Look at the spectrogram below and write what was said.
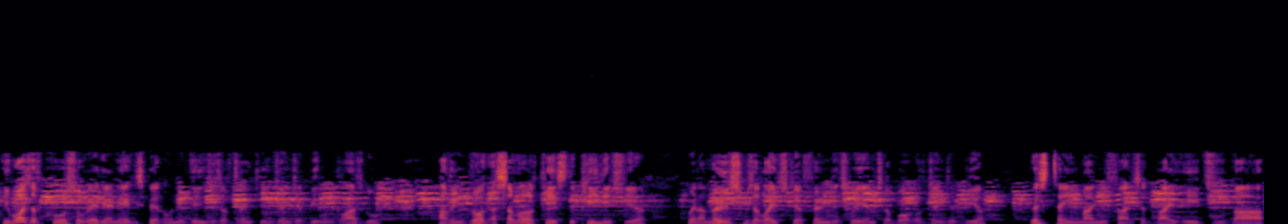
He was, of course, already an expert on the dangers of drinking ginger beer in Glasgow, having brought a similar case the previous year when a mouse was alleged to have found its way into a bottle of ginger beer, this time manufactured by A.G. Barr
